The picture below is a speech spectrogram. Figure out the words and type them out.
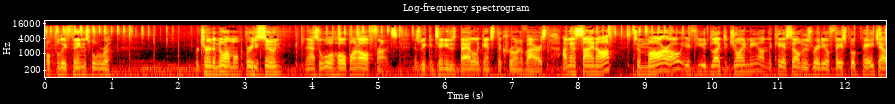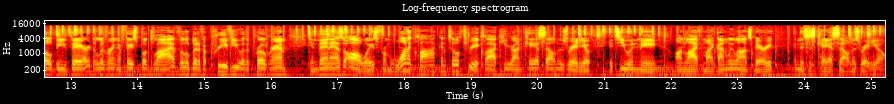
Hopefully, things will re- return to normal pretty soon. And that's what we'll hope on all fronts as we continue this battle against the coronavirus. I'm going to sign off tomorrow. If you'd like to join me on the KSL News Radio Facebook page, I will be there delivering a Facebook Live, a little bit of a preview of the program. And then, as always, from 1 o'clock until 3 o'clock here on KSL News Radio, it's you and me on Live Mic. I'm Lee Lonsberry, and this is KSL News Radio.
